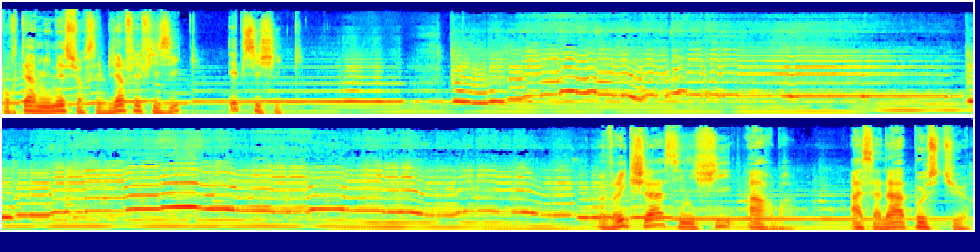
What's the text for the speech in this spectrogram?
pour terminer sur ses bienfaits physiques et psychiques. Vriksha signifie arbre. Asana, posture.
